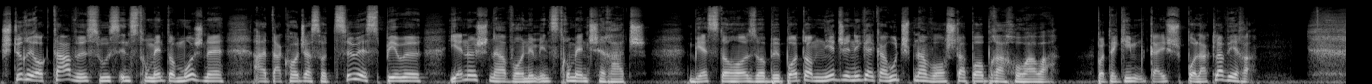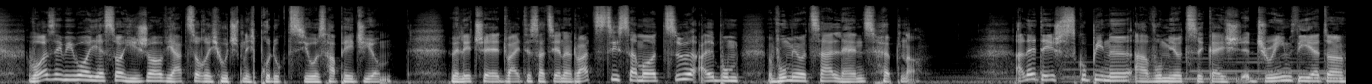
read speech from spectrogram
Štyri oktawy są z instrumentom możne, a tak chodźa so całe spiewy jenoż na wolnym instrumencie rać. Bez toho, zo by potom niedzie nikajka huczbna worszta pobrachowała. Po takim kajż pola klawiera. Wozewiło je so hižo viacorých hučbnych produkcijo s Harpegium. W lecie 2021 samo cały album wumiewca Lance Höppner. Ale też skupiny a wumiewcy kajż Dream Theater,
